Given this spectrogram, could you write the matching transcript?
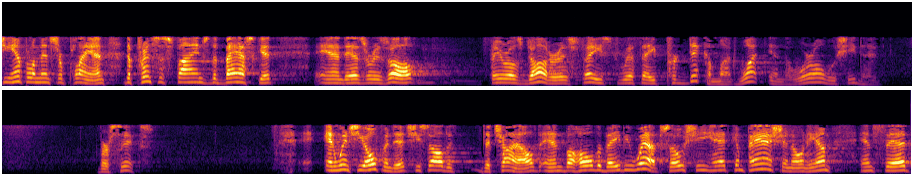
She implements her plan. The princess finds the basket, and as a result, Pharaoh's daughter is faced with a predicament. What in the world will she do? Verse 6. And when she opened it, she saw the, the child, and behold, the baby wept. So she had compassion on him and said,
